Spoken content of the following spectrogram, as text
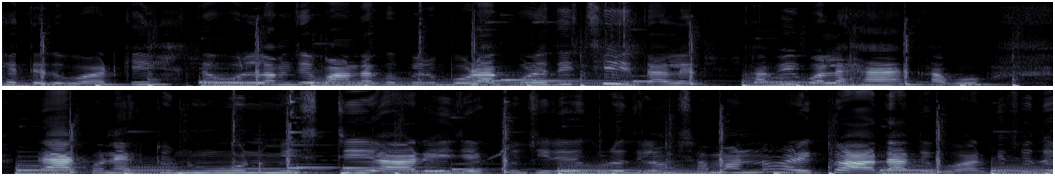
খেতে দেবো আর কি। তো বললাম যে বাঁধাকপির বড়া করে দিচ্ছি, তাহলে খাবি? বলে হ্যাঁ খাব। তা এখন একটু নুন, মিষ্টি আর এই যে একটু জিরে গুঁড়ো দিলাম সামান্য, আর একটু আদা দেবো, আর কিছু দেবো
